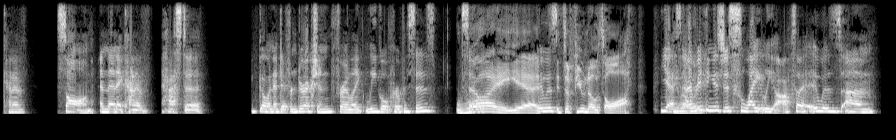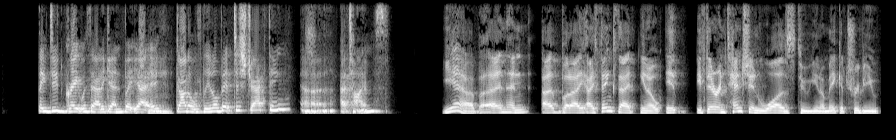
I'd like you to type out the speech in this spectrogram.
kind of song and then it kind of has to go in a different direction for like legal purposes. so right. Yeah. it was- It's a few notes off. Yes, You know, like- everything is just slightly off. So it was um they did great with that again, but yeah, it Mm. got a little bit distracting uh, at times. Yeah, but and and uh, but I I think that you know it if their intention was to you know make a tribute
